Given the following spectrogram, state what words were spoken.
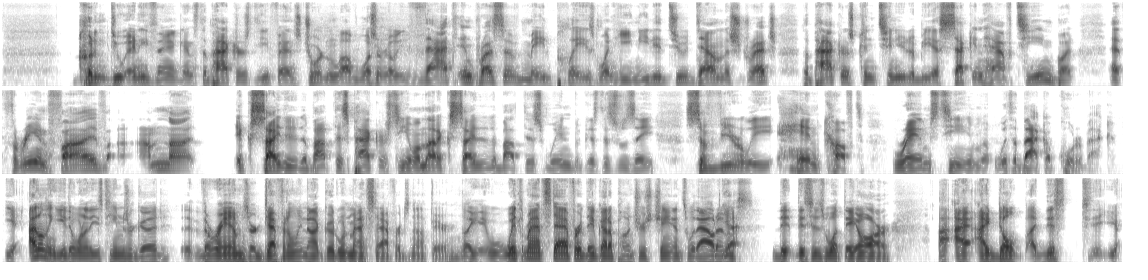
couldn't do anything against the Packers defense. Jordan Love wasn't really that impressive, made plays when he needed to down the stretch. The Packers continue to be a second half team, but at 3 and 5, I'm not excited about this Packers team. I'm not excited about this win because this was a severely handcuffed Rams team with a backup quarterback. Yeah, I don't think either one of these teams are good. The Rams are definitely not good when Matt Stafford's not there. Like with Matt Stafford, they've got a puncher's chance. Without him, yes. Th- this is what they are. I, I, I don't. This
